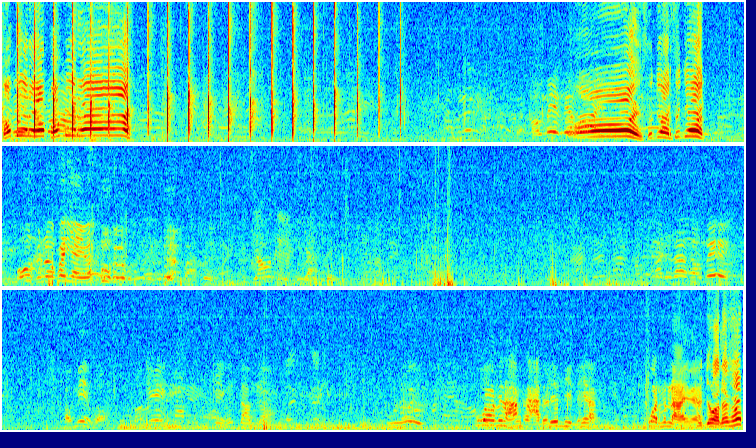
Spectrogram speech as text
ผมมือเลยครับผมมือเลยเอาเมฆเร็วโอ้ย สุดยอด สุดยอด โอ้ ขึ้นมาไฟใหญ่มาเขาเมฆเขาเมฆบอกเมฆมันต่ำเนาะ กู ว่าเป็นหางขาดเดี๋ยวเด่นดินเนี่ยขวดมันหลายแม่สุดยอดนะครับ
